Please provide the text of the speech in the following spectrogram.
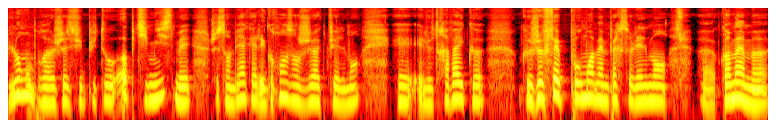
l'ombre. Je suis plutôt optimiste, mais je sens bien qu'il y a des grands enjeux actuellement et, et, le travail que que je fais pour moi-même personnellement, euh, quand même.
